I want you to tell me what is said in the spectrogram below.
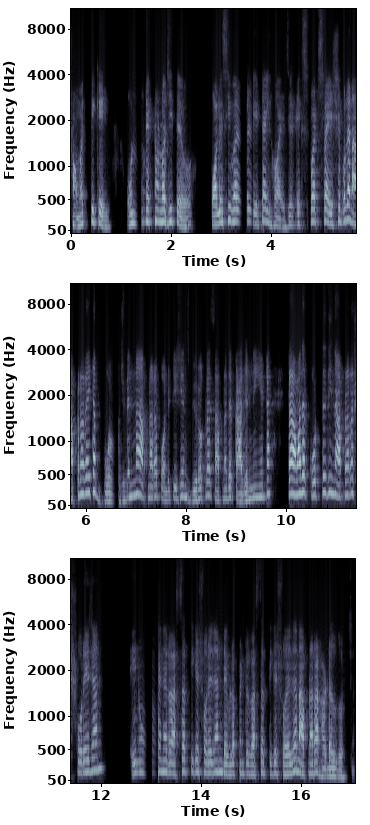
সময় থেকেই অন্য টেকনোলজিতেও পলিসি এটাই হয় যে এক্সপার্টসরা এসে বলেন আপনারা এটা বুঝবেন না আপনারা পলিটিশিয়ানস বিউরোক্রাটস আপনাদের কাজের নেই এটা তা আমাদের করতে দিন আপনারা সরে যান ইনোভেশনের রাস্তার থেকে সরে যান ডেভেলপমেন্টের রাস্তার থেকে সরে যান আপনারা হার্ডেল করছেন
